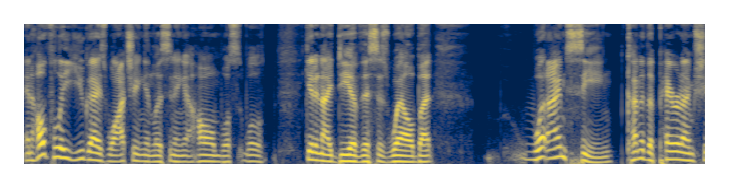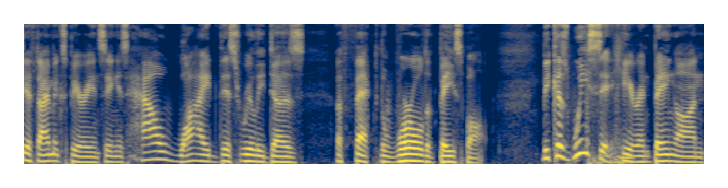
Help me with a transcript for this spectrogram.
and hopefully you guys watching and listening at home will will get an idea of this as well. But what I'm seeing, kind of the paradigm shift I'm experiencing, is how wide this really does affect the world of baseball. Because we sit here and bang on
